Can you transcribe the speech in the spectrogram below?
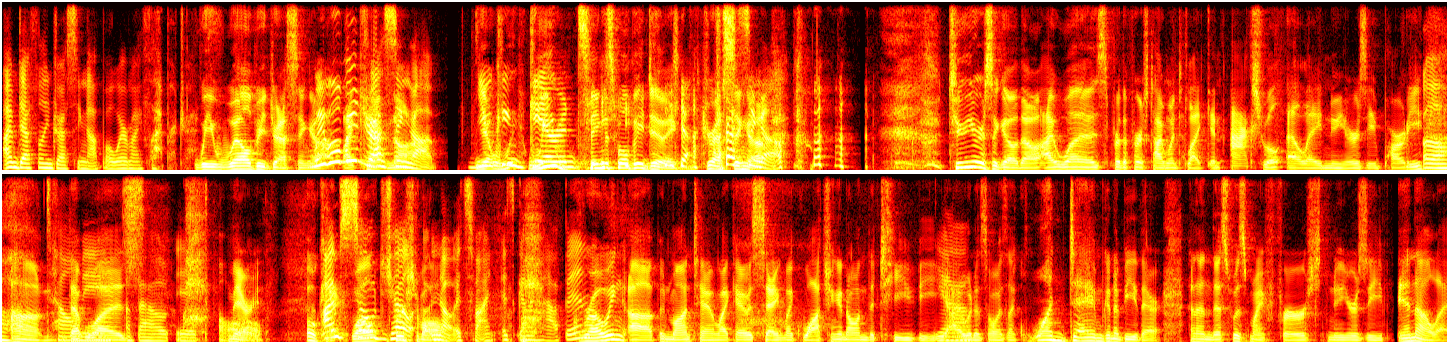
I'm definitely dressing up. I'll wear my flapper dress. We will be dressing up. We will be dressing not. up. You Yeah, can we- we- guarantee things we'll be doing. Yeah, dressing, dressing up. Two years ago, though, I was for the first time went to like an actual LA New Year's Eve party. um, Tell that me was about it all. Mary. Okay, I'm so well, jealous. First of all, no, it's fine. It's gonna happen. growing up in Montana, like I was saying, like watching it on the TV, Yeah. I would was always like, one day I'm gonna be there. And then this was my first New Year's Eve in LA.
